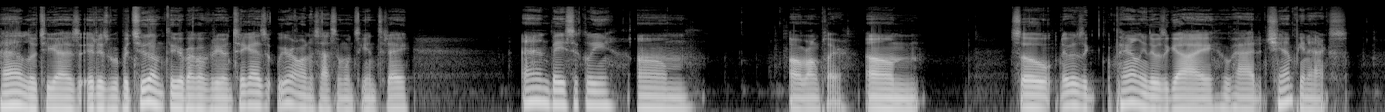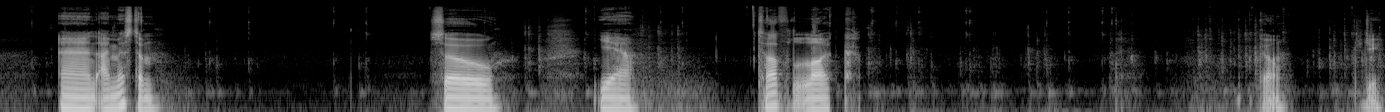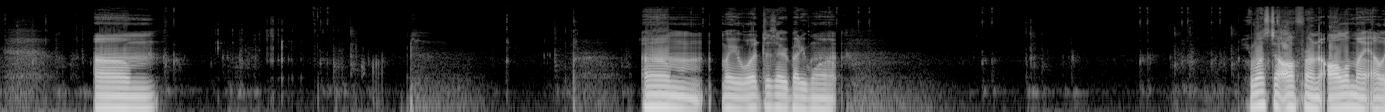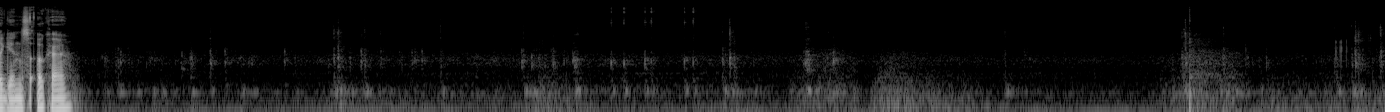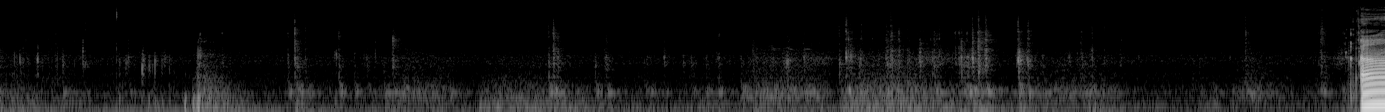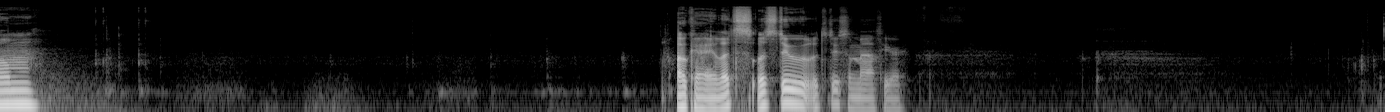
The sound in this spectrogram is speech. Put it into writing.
Hello to you guys, it is WeirdBread 2003 here back with a video, and today guys, we are on Assassin once again today. And basically, um, oh, wrong player. Um, so, there was a, apparently there was a guy who had Champion Axe, and I missed him. So, yeah. Tough luck. Go. GG. Um, Um, wait, what does everybody want? He wants to offer on all of my elegance. Okay. Um. Okay, let's let's do let's do some math here.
